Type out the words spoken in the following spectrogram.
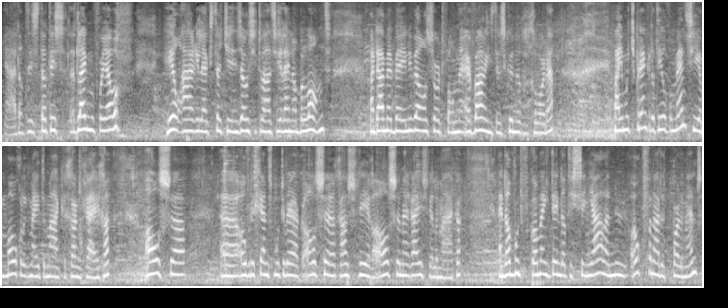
Ja, dat, is, dat, is, dat lijkt me voor jou heel aanrelaxed dat je in zo'n situatie alleen al belandt. Maar daarmee ben je nu wel een soort van ervaringsdeskundige geworden. Maar je moet je bedenken dat heel veel mensen hier mogelijk mee te maken gaan krijgen. Als ze uh, over de grens moeten werken, als ze gaan studeren, als ze een reis willen maken. En dat moet voorkomen. Ik denk dat die signalen nu ook vanuit het parlement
